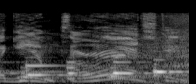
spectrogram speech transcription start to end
again. It's a red skin.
